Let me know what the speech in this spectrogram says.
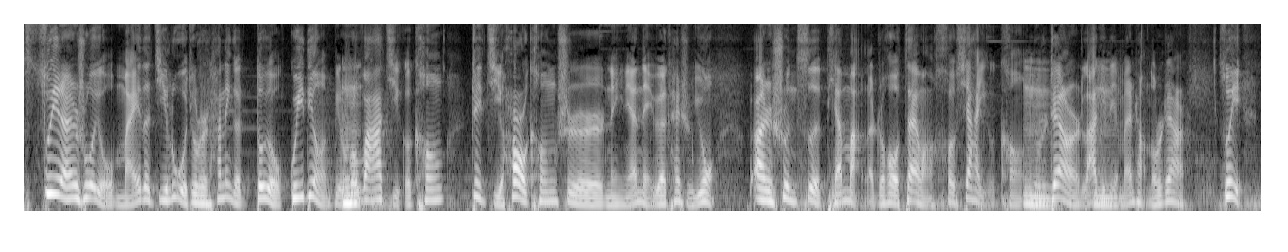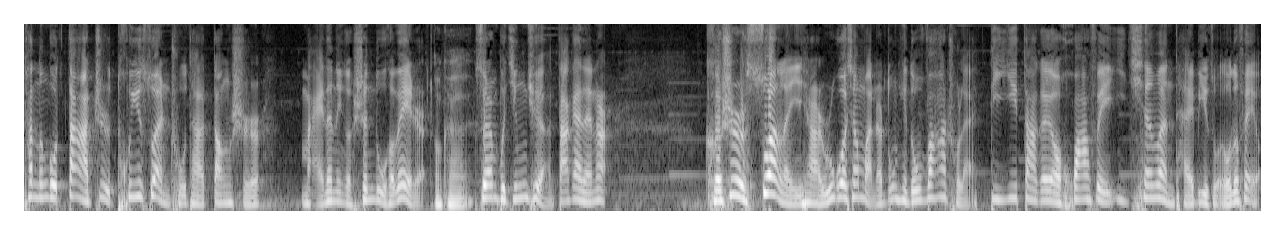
虽然说有埋的记录，就是他那个都有规定，比如说嗯挖几个坑，这几号坑是哪年哪月开始用，按顺次填满了之后再往后下一个坑，嗯就是这样。垃圾掩埋场都是这样，所以它能够大致推算出它当时埋的那个深度和位置，，OK，虽然不精确，大概在那儿。可是算了一下，如果想把那东西都挖出来，第一大概要花费一千万台币左右的费用，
